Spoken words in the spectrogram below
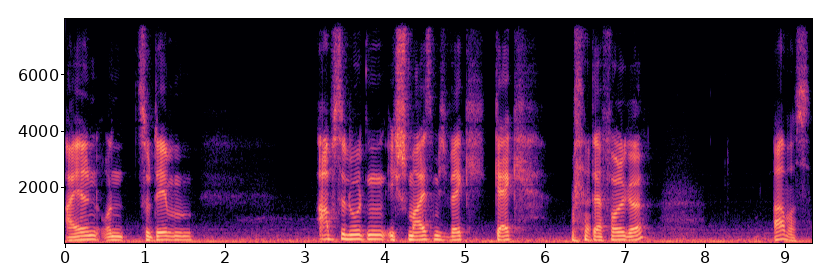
eilen und zu dem absoluten Ich schmeiß mich weg Gag der Folge. Amos.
